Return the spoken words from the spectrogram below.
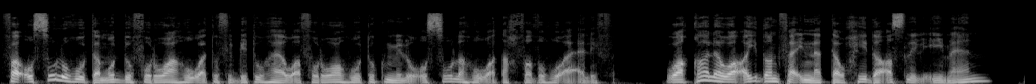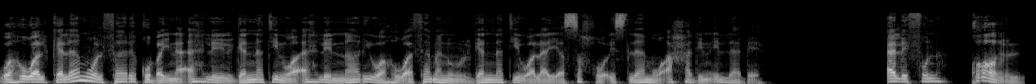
فأصوله تمد فروعه وتثبتها وفروعه تكمل أصوله وتحفظه ألف وقال وأيضا فإن التوحيد أصل الإيمان وهو الكلام الفارق بين أهل الجنة وأهل النار وهو ثمن الجنة ولا يصح إسلام أحد إلا به. ألف قال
